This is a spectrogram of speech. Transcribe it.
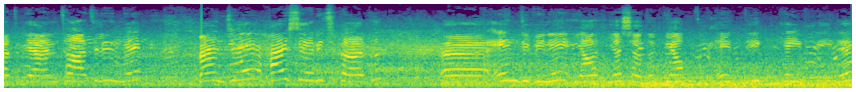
artık yani tatilinde. Bence her şeyini çıkardık. Ee, en dibini ya- yaşadık, yaptık, ettik. Keyifliydi.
